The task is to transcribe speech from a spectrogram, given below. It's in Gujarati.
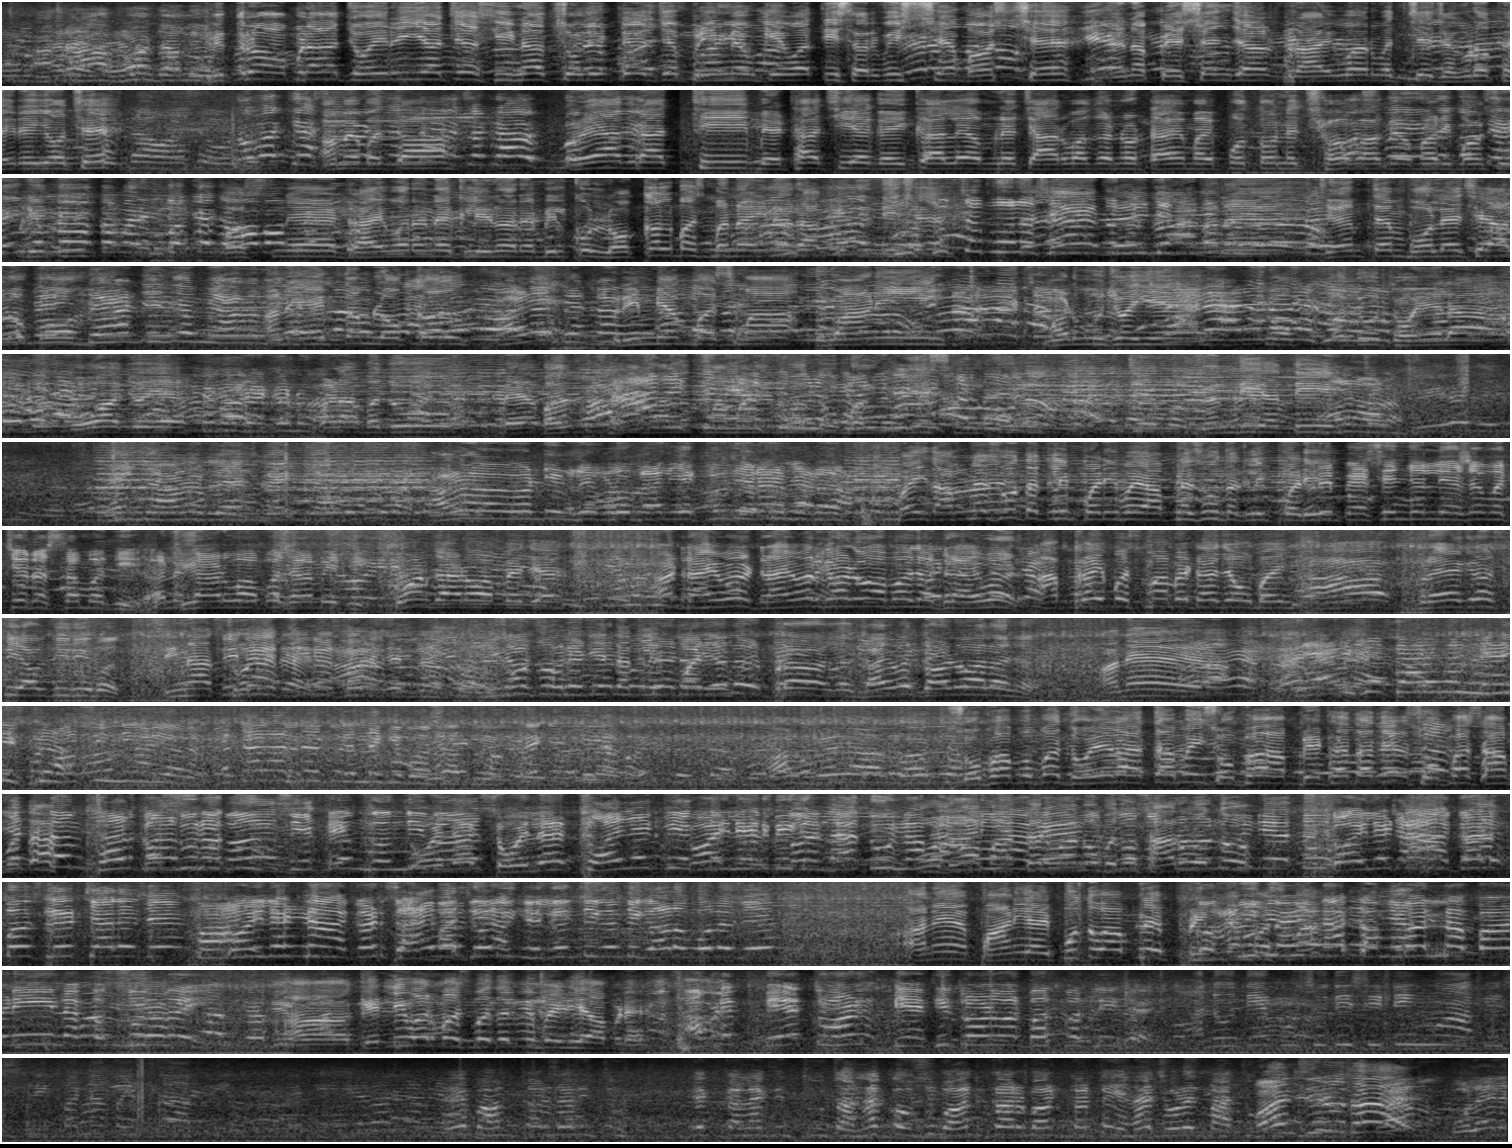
મિત્રો આપણે જોઈ રહ્યા છે શ્રીનાથ સોલિટેર જે પ્રીમિયમ કહેવાતી સર્વિસ છે બસ છે એના પેસેન્જર ડ્રાઈવર વચ્ચે ઝઘડો થઈ રહ્યો છે અમે બધા પ્રયાગરાજથી બેઠા છીએ ગઈકાલે અમને ચાર વાગ્યાનો ટાઈમ આપ્યો હતો ને છ વાગે અમારી બસ ઉપડી હતી બસને ડ્રાઈવર અને ક્લીનરે બિલકુલ લોકલ બસ બનાવીને રાખી દીધી છે અને જેમ તેમ બોલે છે આ લોકો અને એકદમ લોકલ પ્રીમિયમ બસમાં પાણી મળવું જોઈએ બધું ધોયેલા હોવા જોઈએ. પણ આ બધું ગંદી હતી. ભાઈ આપને શું તકલીફ પડી? ભાઈ આપને શું તકલીફ પડી? પેસેન્જર લેશે વચ્ચે રસ્તામાંથી અને ગાડો આપે સામેથી કોણ ગાડો આપે છે? આ ડ્રાઈવર ડ્રાઈવર ગાડો આપે છે ડ્રાઈવર આપ કઈ બસમાં બેઠા છો ભાઈ? આ પ્રયાગરાજથી આવતી હતી બસ. તકલીફ પડી. ડ્રાઈવર ગાડો આલા છે. અને સોફા બોફા ધોયેલા હતા ભાઈ સોફા બેઠા હતા ત્યારે સોફા સાફ હતા. કશું નતું એકદમ ગંદી ટોયલેટ ટોયલેટ ટોયલેટ બી ટોયલેટ બી ગંદાતું ના પાણી આવે બધું સારું હતું. ટોયલેટ આગળ બસ લેટ ચાલે છે ટોયલેટ ના આગળ સાહેબ ગંદી ગંદી ગાળો બોલે છે. અને પાણી આપ્યું તો આપને ના ના ના કેટલી વાર બસ બદલવી પડી આપણે? આપણે બે ત્રણ બેથી ત્રણ વાર બસ બદલી છે. અને ઉદયપુર સુધી સિટિંગમાં આપીશ સ્લીપરના પૈસા આપી એ બંધ કર સારી તું એક કલાક તું તને કહું છું બંધ કર બંધ કર એના જોડે જ માથું બંધ શીરું થાય. પૂરા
